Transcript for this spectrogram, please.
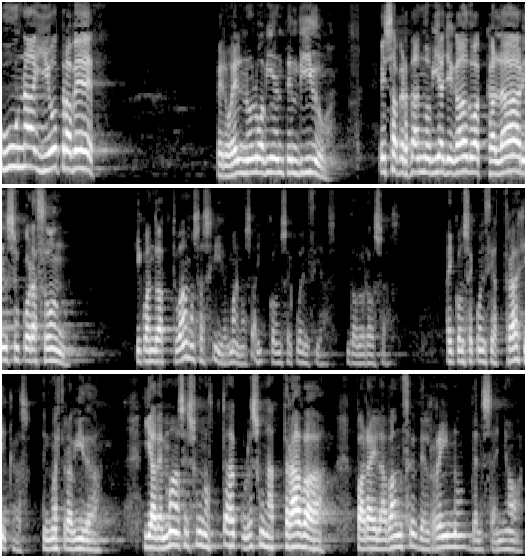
una y otra vez. Pero él no lo había entendido. Esa verdad no había llegado a calar en su corazón. Y cuando actuamos así, hermanos, hay consecuencias dolorosas. Hay consecuencias trágicas en nuestra vida. Y además es un obstáculo, es una traba para el avance del reino del Señor.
